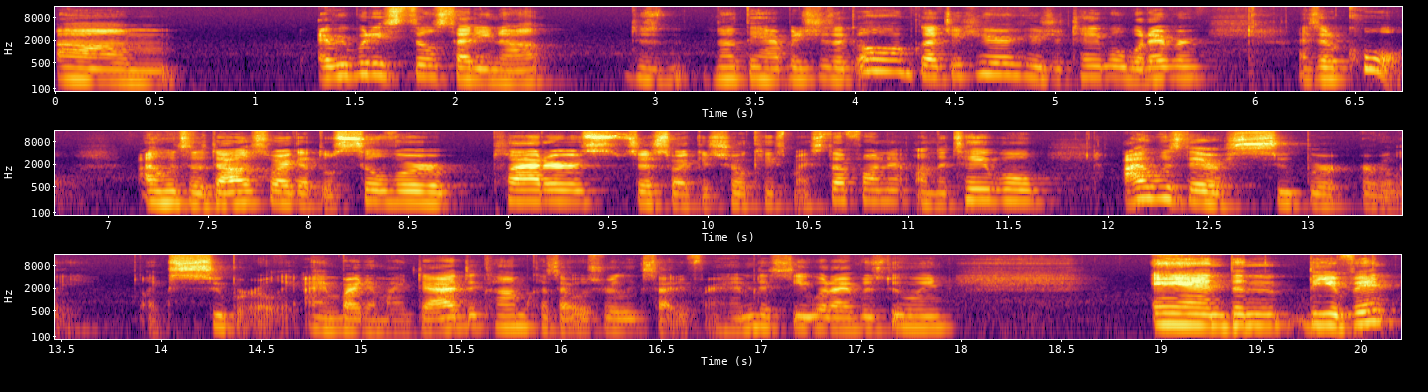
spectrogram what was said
um everybody's still setting up. There's nothing happening. She's like, "Oh, I'm glad you're here. Here's your table, whatever." I said, "Cool." I went to the dollar store. I got those silver platters just so I could showcase my stuff on it on the table. I was there super early, like super early. I invited my dad to come because I was really excited for him to see what I was doing. And then the event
